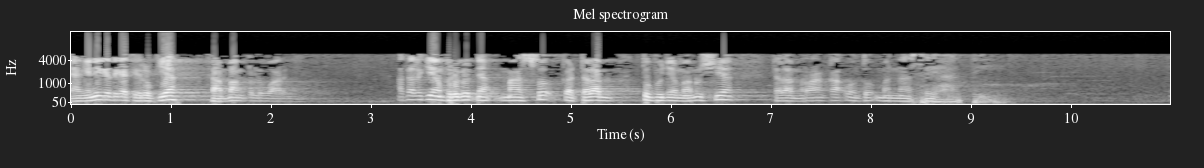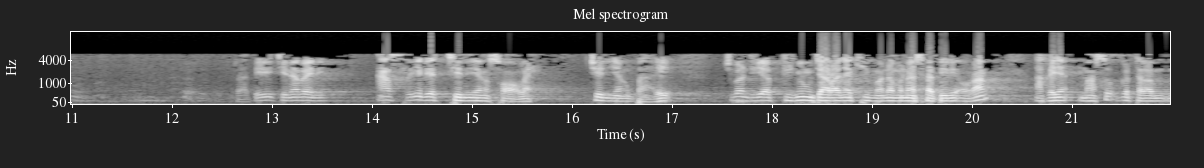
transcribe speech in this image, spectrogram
Yang ini ketika dirukyah gampang keluarnya. Ada lagi yang berikutnya masuk ke dalam tubuhnya manusia dalam rangka untuk menasehati. Berarti jin apa ini? Aslinya dia jin yang soleh, jin yang baik. Cuma dia bingung caranya gimana menasehati ini orang, akhirnya masuk ke dalam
